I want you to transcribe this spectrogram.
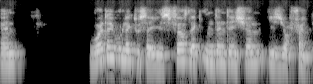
And what I would like to say is first, like indentation is your friend.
